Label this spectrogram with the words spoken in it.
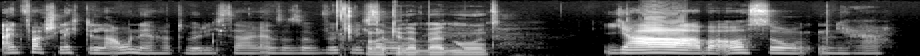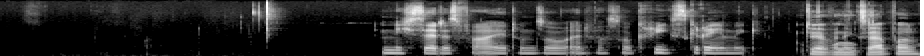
einfach schlechte Laune hat, würde ich sagen. Also so wirklich Like in so. a bad mood. Ja, aber auch so, ja. Nicht satisfied und so, einfach so kriegsgrämig. Do you have an example?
